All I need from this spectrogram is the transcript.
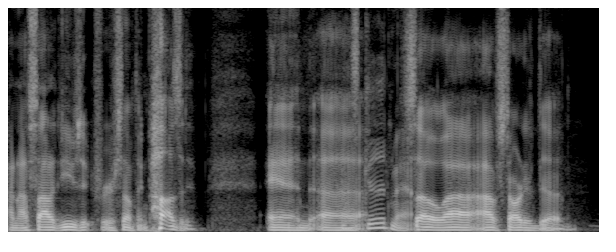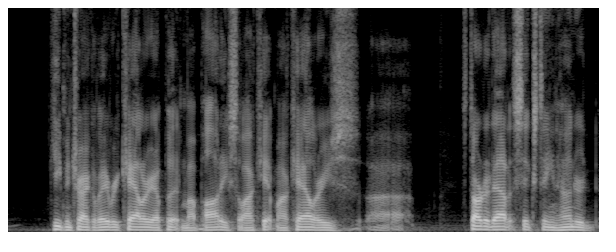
and I decided to use it for something positive. And uh, that's good, man. so I, I've started uh, keeping track of every calorie I put in my body. So I kept my calories. Uh, started out at sixteen hundred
